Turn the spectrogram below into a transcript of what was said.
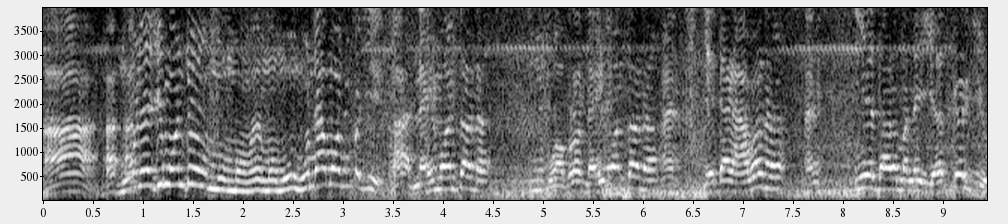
હા હા, નથી માનતો હું- ના માનું કદી હા નહીં માનતા ને. હું. આપણો નહીં માનતા ને. એ દાડ આવે ને એ દાડ મને યાદ કરજો.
